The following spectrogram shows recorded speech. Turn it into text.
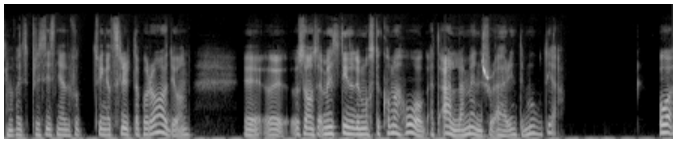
det var faktiskt precis när jag hade fått tvingats sluta på radion. Eh, och sa hon så här, men Stina du måste komma ihåg att alla människor är inte modiga. Och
